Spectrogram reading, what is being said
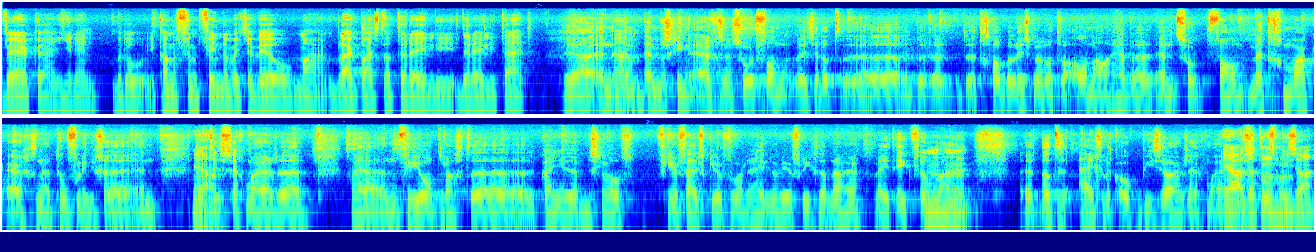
werken hierin. Ik bedoel, je kan ervan vinden wat je wil, maar blijkbaar is dat de, reali- de realiteit. Ja, en, Ja. En, en misschien ergens een soort van, weet je, dat, eh, de, de- het globalisme wat we allemaal hebben. En het soort van met gemak ergens naartoe vliegen. En Ja. het is zeg maar, eh, nou ja, een videoopdracht eh, kan je misschien wel vier, vijf keer voor heen en weer vliegen naar weet ik veel Mhm. waar. Eh, dat is eigenlijk ook bizar, zeg maar. Ja, Dus- dat is bizar.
